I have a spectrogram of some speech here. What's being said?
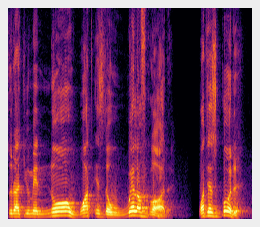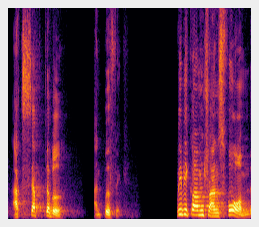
so that you may know what is the will of God, what is good, acceptable, and perfect. We become transformed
